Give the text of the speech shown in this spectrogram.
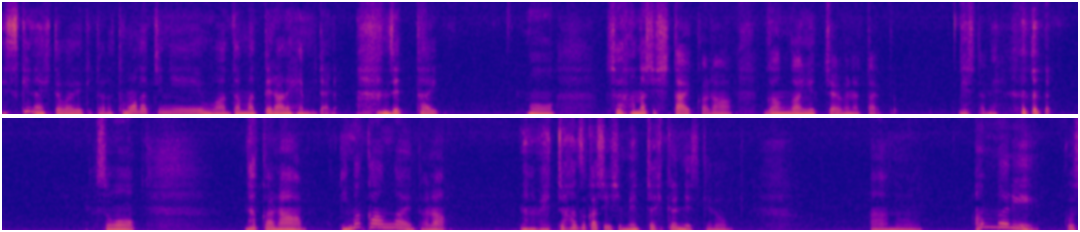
好きな人ができたら友達には黙ってられへんみたいな。絶対。もうそういう話したいからガンガン言っちゃうようなタイプでしたね。そう。だから今考えたらなんかめっちゃ恥ずかしいしめっちゃ引くんですけどあのあんまりこう好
